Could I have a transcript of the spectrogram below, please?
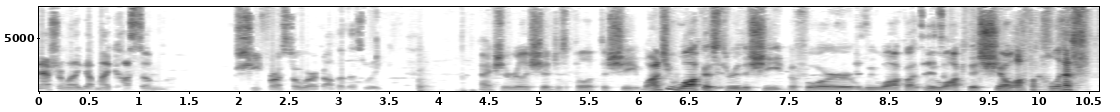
National when I got my custom sheet for us to work off of this week? I actually really should just pull up the sheet. Why don't you walk us through the sheet before it's, we walk we walk a, this show off a cliff?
